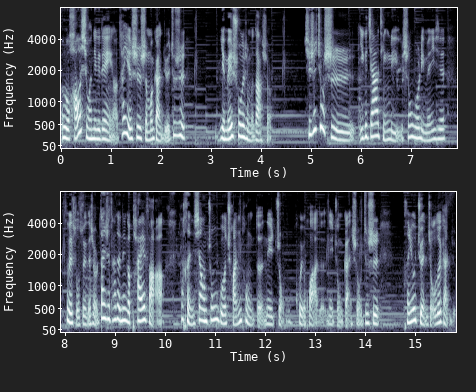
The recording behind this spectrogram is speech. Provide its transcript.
哎呦，好喜欢那个电影啊！它也是什么感觉，就是也没说个什么大事儿。其实就是一个家庭里生活里面一些特别琐碎的事儿，但是它的那个拍法啊，它很像中国传统的那种绘画的那种感受，就是很有卷轴的感觉。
